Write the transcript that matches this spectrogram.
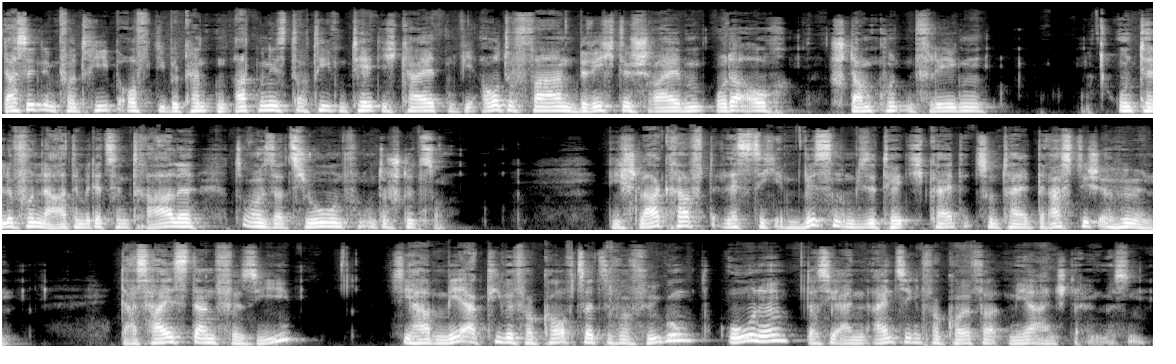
Das sind im Vertrieb oft die bekannten administrativen Tätigkeiten wie Autofahren, Berichte schreiben oder auch Stammkunden pflegen und Telefonate mit der Zentrale zur Organisation von Unterstützung. Die Schlagkraft lässt sich im Wissen um diese Tätigkeit zum Teil drastisch erhöhen. Das heißt dann für Sie, Sie haben mehr aktive Verkaufszeit zur Verfügung, ohne dass Sie einen einzigen Verkäufer mehr einstellen müssen.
